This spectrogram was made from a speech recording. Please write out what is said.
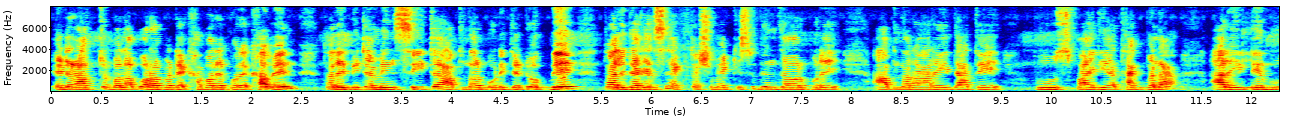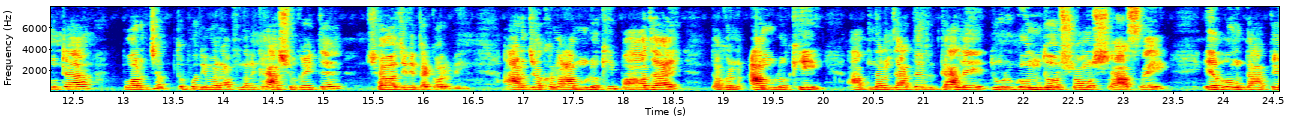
এটা রাত্রবেলা বড় পেটে খাবারের পরে খাবেন। তাহলে ভিটামিন সিটা আপনার বডিতে ঢুকবে। তাহলে দেখা যাচ্ছে একটা সময় কিছুদিন যাওয়ার পরে আপনার আর এই দাঁতে পুষ, পায়রিয়া থাকবে না। আর এই লেবুটা পর্যাপ্ত পরিমাণ আপনার ঘা শুকাইতে সহযোগিতা করবে। আর যখন আমলকি পাওয়া যায়, তখন আমলকি আপনার যাদের গালে দুর্গন্ধর সমস্যা আছে এবং দাঁতে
